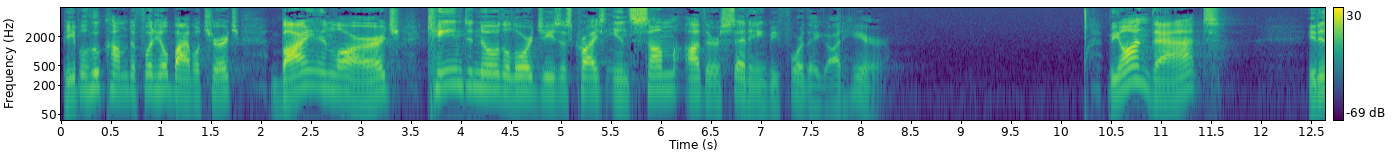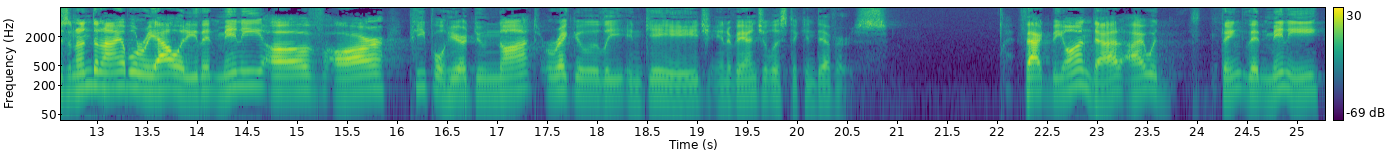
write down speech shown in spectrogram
People who come to Foothill Bible Church, by and large, came to know the Lord Jesus Christ in some other setting before they got here. Beyond that, it is an undeniable reality that many of our people here do not regularly engage in evangelistic endeavors. In fact, beyond that, I would think that many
